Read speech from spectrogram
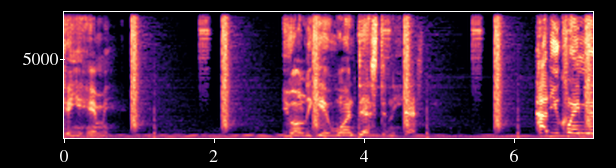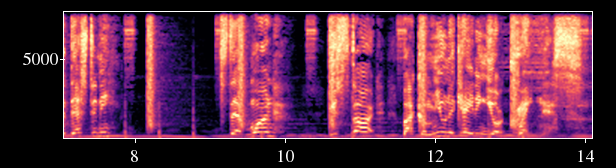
Can you hear me? You only get one destiny. How do you claim your destiny? Step one, you start by communicating your greatness.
